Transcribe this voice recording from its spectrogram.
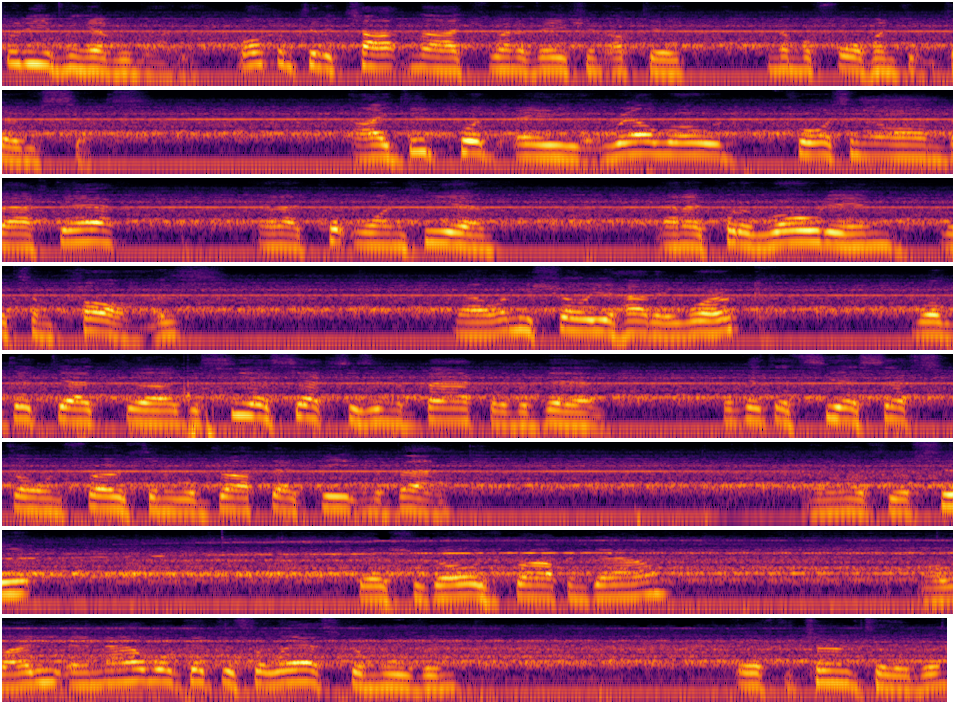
Good evening, everybody. Welcome to the Top Notch Renovation Update number 436. I did put a railroad crossing arm back there, and I put one here, and I put a road in with some cars. Now, let me show you how they work. We'll get that, uh, the CSX is in the back over there. We'll get that CSX going first, and we'll drop that gate in the back. I don't know if you'll see it. There she goes, dropping down. Alrighty, and now we'll get this Alaska moving off the turntable.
